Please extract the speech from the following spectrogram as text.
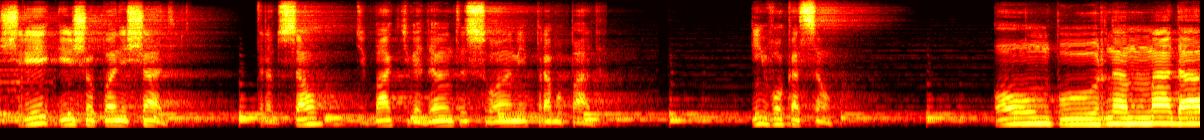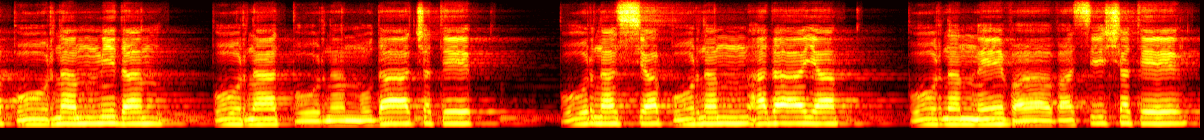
Shri Ishopanishad. Tradução de Bhaktivedanta Swami Prabhupada. Invocação. Om Purnamada Purnamidam Purnat Purnam Mudachate. Purnasya Purnam Adaya. Purnam Eva Vasishate.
